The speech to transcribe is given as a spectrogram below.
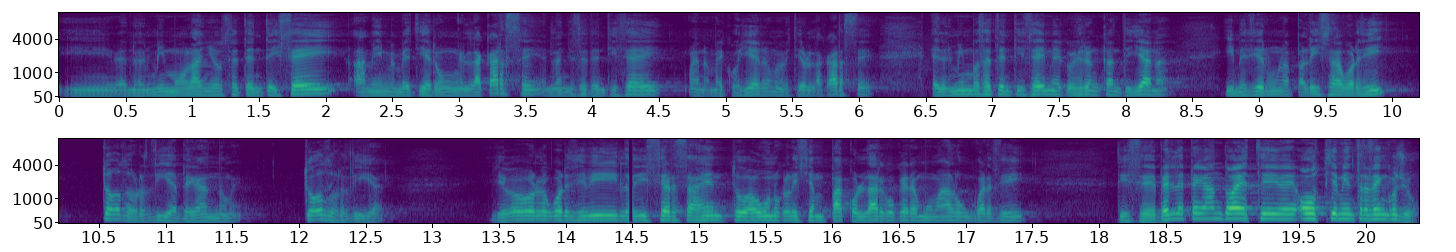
Y en el mismo año 76 a mí me metieron en la cárcel, en el año 76, bueno, me cogieron, me metieron en la cárcel. En el mismo 76 me cogieron en Cantillana y me dieron una paliza a la Guardia Civil, todos los días pegándome, todos los días. Llegó la Guardia Civil, le dice al sargento a uno que le decían Paco Largo, que era muy malo, un Guardia Civil, dice, venle pegando a este hostia mientras vengo yo.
